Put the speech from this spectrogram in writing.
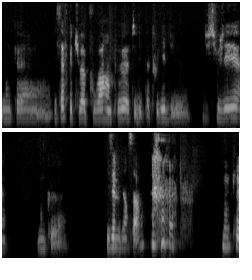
Donc euh, ils savent que tu vas pouvoir un peu te dépatouiller du, du sujet. Donc euh, ils aiment bien ça. Donc euh,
